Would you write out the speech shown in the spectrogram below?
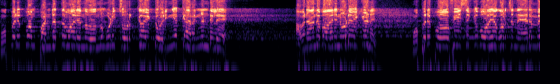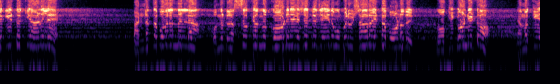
മൂപ്പരിപ്പം പണ്ടത്തെ ഒന്നും കൂടി ചൊറുക്കായിട്ട് ഒരുങ്ങൊക്കെ ഇറങ്ങണ്ടില്ലേ അവനാന്റെ ഭാര്യനോട് ചോദിക്കാണ് മൂപ്പരിപ്പോ ഓഫീസിക്ക് പോയ കുറച്ച് നേരം വെക്കിയിട്ടൊക്കെയാണില്ലേ പണ്ടത്തെ പോലൊന്നല്ല. ഒന്ന് ഡ്രസ്സൊക്കെ ഒന്ന് കോർഡിനേഷൻ ഒക്കെ ചെയ്ത് മുപ്പര് ഉഷാറായിട്ടാ പോണത്. നോക്കിക്കോണ്ടിട്ടോ നമുക്ക് ഈ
